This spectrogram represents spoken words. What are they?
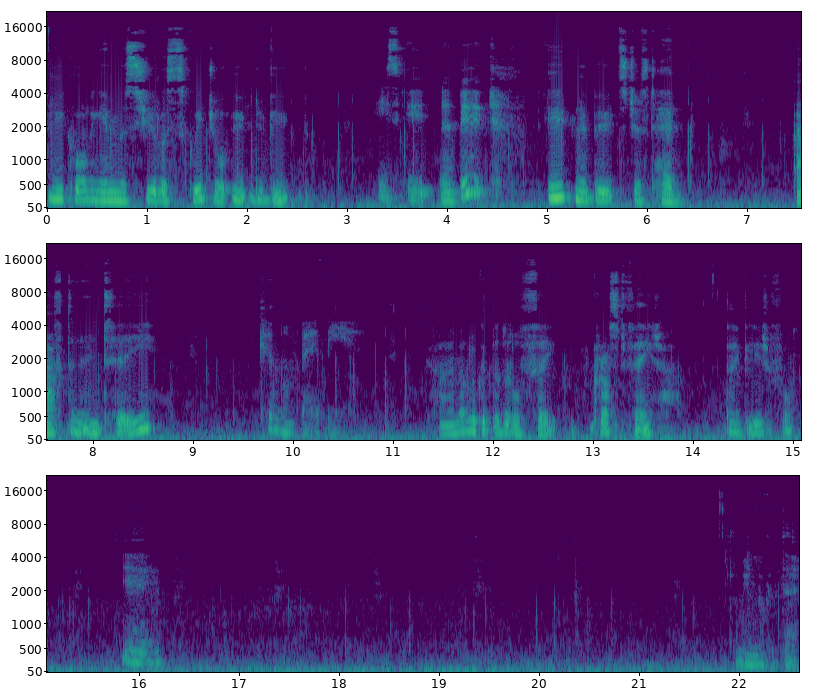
You calling him Monsieur Le Squidge or Oot de Boot? He's Oot the Boot. Oot de Boot's just had afternoon tea. Come on, baby. Homer, look at the little feet, crossed feet. They beautiful. Yeah. I mean, look at that.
